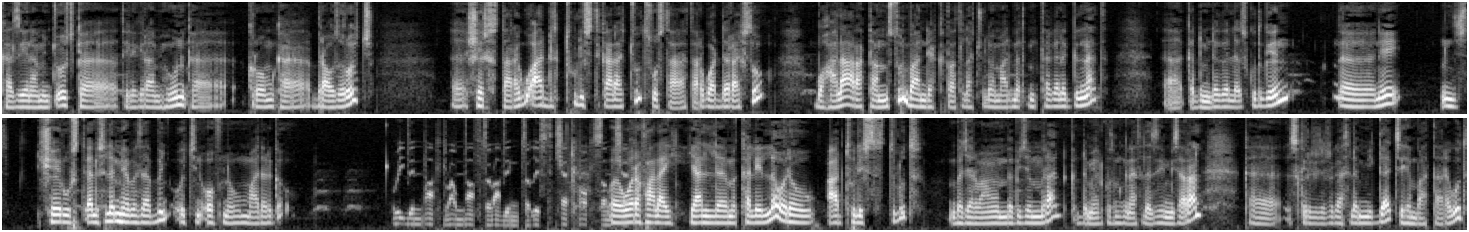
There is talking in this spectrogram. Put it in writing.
ከዜና ምንጮች ከቴሌግራም ይሁን ከክሮም ከብራውዘሮች share ስታደረጉ add to list ካላችሁት ሶስት አራት አድርጎ አደራጅቶ በኋላ አራት አምስቱን በአንድ ያከታትላችሁ ለማድመጥ የምታገለግል ናት። አ፣ ቅድም እንደገለጽኩት ግን እኔ share ውስጥ ያሉ ስለሚያበዛብኝ እችን off ነው unchecked. ወረፋ ላይ ያለ ከሌለ ወደው add to list ስትሉት በጀርባ ማንበብ ይጀምራል። ቅድም ያልኩት ምክንያት ስለዚህም ይሰራል። ከ screen ጋር ስለሚጋጭ ይህን ባታደረጉት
